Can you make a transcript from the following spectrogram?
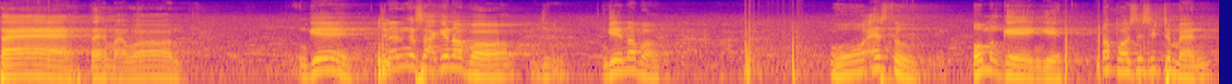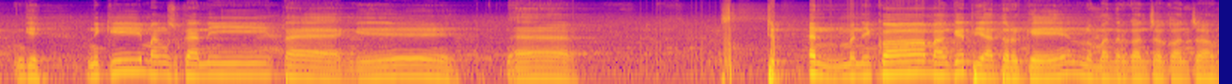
teh, teh mawon. Nggih, jenengan ngersake napa? Nggih napa? Oh, es tuh. Oh, mengke nggih. Napa sesideman? Nggih. Niki mangsukani teh nggih. Nah. Dan menika mangke diaturke lumantar kanca-kanca.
